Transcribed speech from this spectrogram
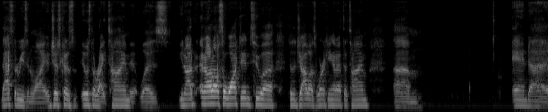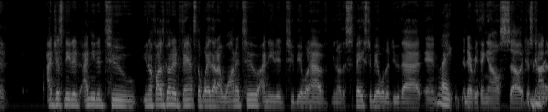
that's the reason why. It just because it was the right time. It was you know, I'd, and I'd also walked into uh to the job I was working at at the time, um, and uh, I just needed I needed to you know if I was going to advance the way that I wanted to, I needed to be able to have you know the space to be able to do that and Right. and everything else. So it just kind of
